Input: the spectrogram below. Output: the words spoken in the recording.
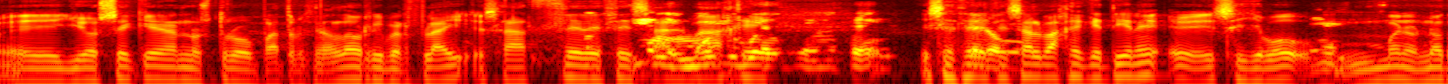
eh, yo sé que era nuestro patrocinador Riverfly, esa CDC salvaje, ese CDC salvaje que tiene, eh, se llevó, bueno, no,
